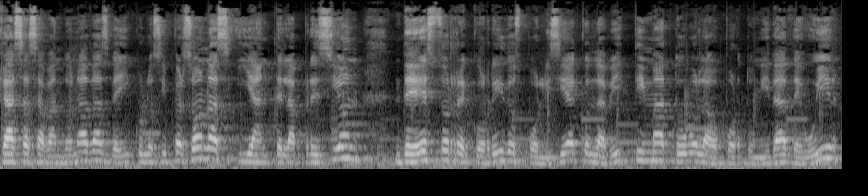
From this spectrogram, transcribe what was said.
casas abandonadas, vehículos y personas, y ante la presión de estos recorridos policíacos, la víctima tuvo la oportunidad de huir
